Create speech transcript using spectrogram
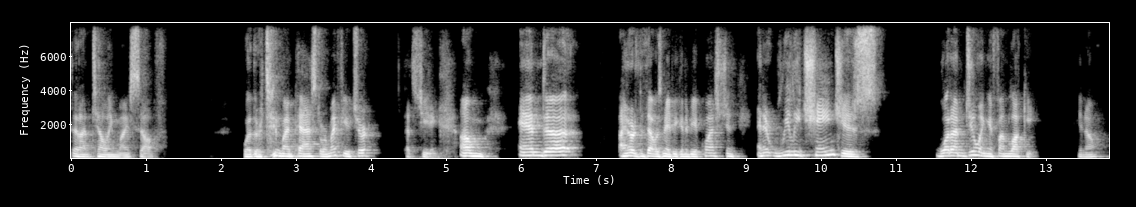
that i'm telling myself whether it's in my past or my future that's cheating. Um, and uh, i heard that that was maybe going to be a question and it really changes what I'm doing if I'm lucky, you know?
